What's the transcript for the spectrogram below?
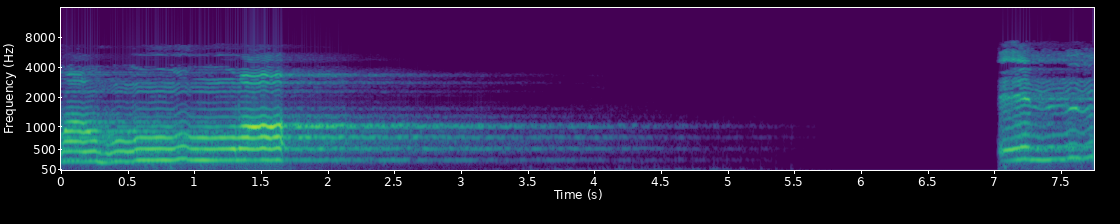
طَهُورًا. إِنَّ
